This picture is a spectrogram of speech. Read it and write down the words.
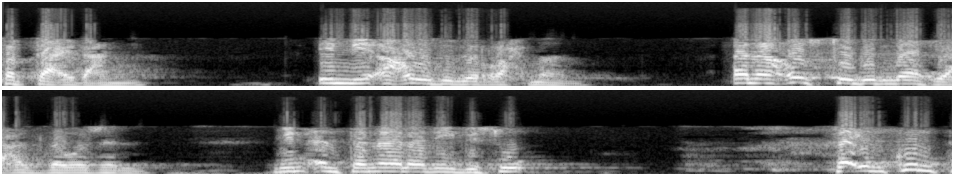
فابتعد عني. إني أعوذ بالرحمن. أنا عزت بالله عز وجل من أن تنالني بسوء. فإن كنت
